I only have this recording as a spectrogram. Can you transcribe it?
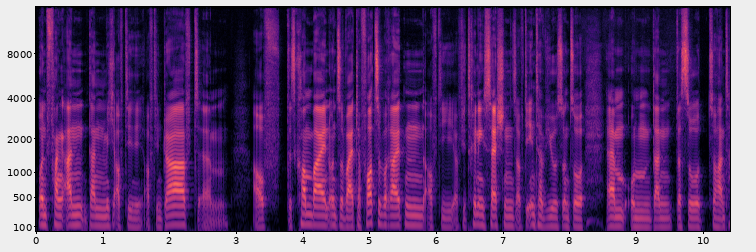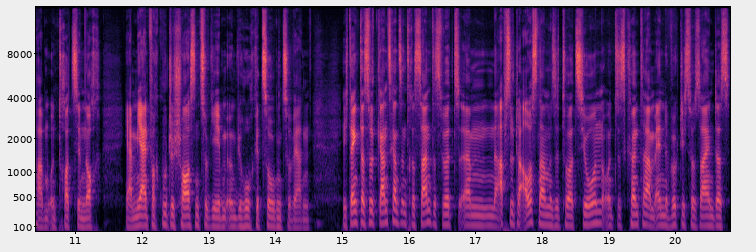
und fange an, dann mich auf, die, auf den Draft, ähm, auf das Combine und so weiter vorzubereiten, auf die, auf die Trainingssessions, auf die Interviews und so, ähm, um dann das so zu handhaben und trotzdem noch ja, mir einfach gute Chancen zu geben, irgendwie hochgezogen zu werden ich denke, das wird ganz, ganz interessant. Das wird ähm, eine absolute Ausnahmesituation und es könnte am Ende wirklich so sein, dass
